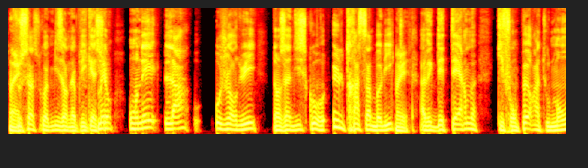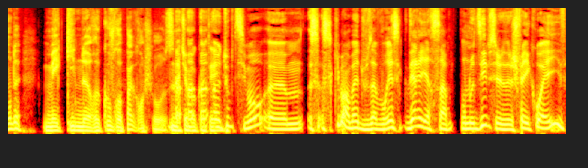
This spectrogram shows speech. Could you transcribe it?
tout ça soit mis en application. On est là aujourd'hui dans un discours ultra symbolique, avec des termes qui font peur à tout le monde, mais qui ne recouvrent pas grand-chose. Un, un, tout petit mot. Euh, ce qui m'embête, je vous avouerai, c'est que derrière ça, on nous dit, je, fais écho à Yves,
